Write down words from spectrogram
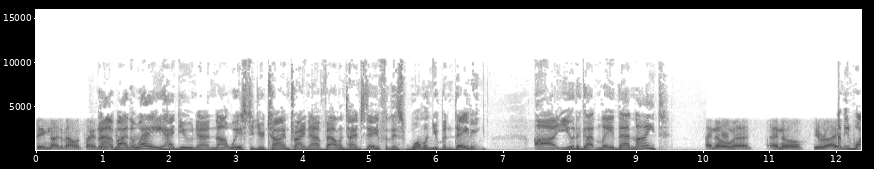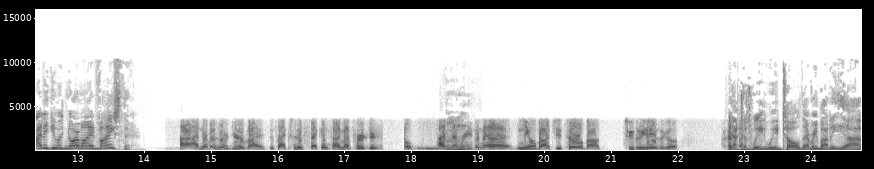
same night of Valentine's Day. Uh, by the work. way, had you uh, not wasted your time trying to have Valentine's Day for this woman you've been dating, uh, you'd have gotten laid that night. I know, man. I know. You're right. I mean, why did you ignore my advice there? I, I never heard your advice. It's actually the second time I've heard your. I've Mm-hmm. never even uh, knew about you till about two, three days ago. Yeah, because we, we told everybody uh,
